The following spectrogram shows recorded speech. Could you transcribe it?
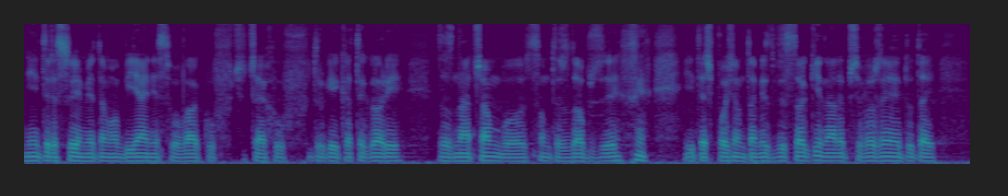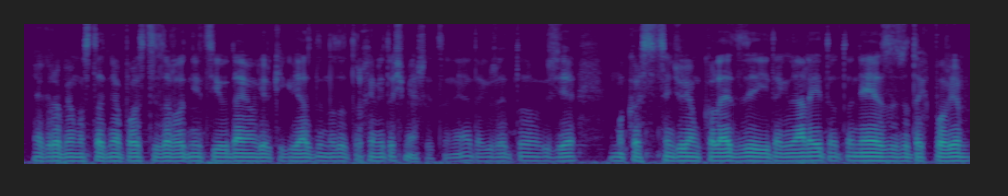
Nie interesuje mnie tam obijanie Słowaków czy Czechów drugiej kategorii, zaznaczam, bo są też dobrzy i też poziom tam jest wysoki, no ale przywożenie tutaj, jak robią ostatnio polscy zawodnicy i udają wielkie gwiazdy, no to trochę mnie to śmieszy, co nie? Także to, gdzie sędziują koledzy i tak dalej, to, to nie jest, że tak powiem,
